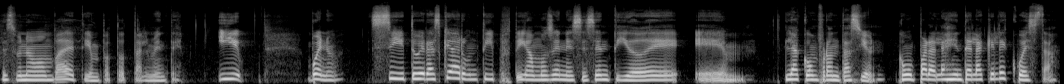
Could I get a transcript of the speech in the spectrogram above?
es una bomba de tiempo totalmente. Y bueno, si tuvieras que dar un tip, digamos, en ese sentido de em, la confrontación, como para la gente a la que le cuesta,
